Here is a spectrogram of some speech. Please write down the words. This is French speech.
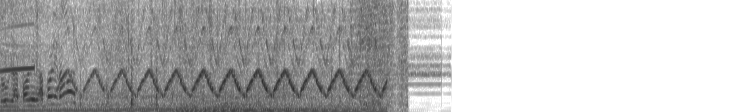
Où la parole, la parole,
